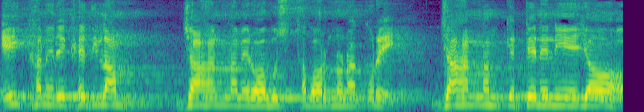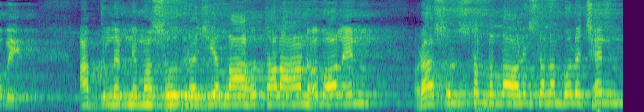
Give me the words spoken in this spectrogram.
এইখানে রেখে দিলাম। জাহান নামের অবস্থা বর্ণনা করে জাহান নামকে টেনে নিয়ে যাওয়া হবে। আব্দুল্লাহ ইবনে মাসুদ রাজিয়াল্লাহু তাআলা আনহু বলেন, রাসূল সাল্লাল্লাহু আলাইহি সাল্লাম বলেছেন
